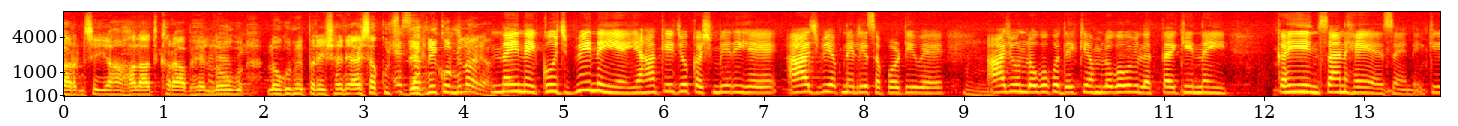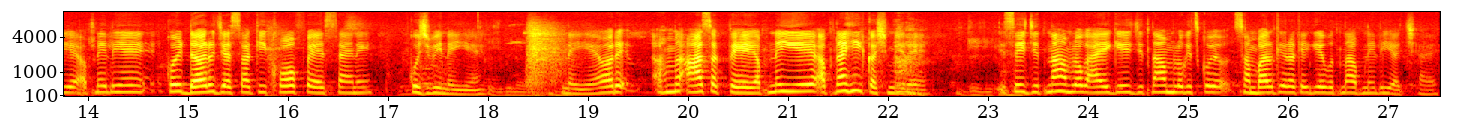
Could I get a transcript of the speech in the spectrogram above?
कारण से यहाँ हालात खराब है लोग लोगों में परेशानी ऐसा कुछ ऐसा देखने को मिला यहाँ नहीं नहीं कुछ भी नहीं है। यहाँ के जो कश्मीरी है आज भी अपने लिए सपोर्टिव है। हम्म। आज उन लोगों को देख के हम लोगों को भी लगता है कि नहीं कहीं इंसान है ऐसा नहीं कि अपने लिए कोई डर जैसा कि खौफ है ऐसा है नहीं कुछ भी नहीं है। कुछ भी नहीं नहीं है। और हम आ सकते हैं अपने ये अपना ही कश्मीर है। जी जी। इसे जितना हम लोग आएँगे जितना हम लोग इसको संभाल के रखेंगे उतना अपने लिए अच्छा है।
